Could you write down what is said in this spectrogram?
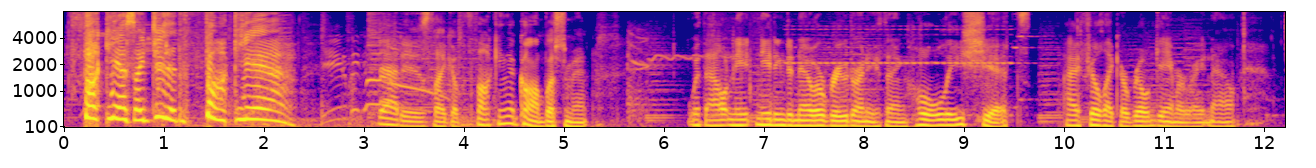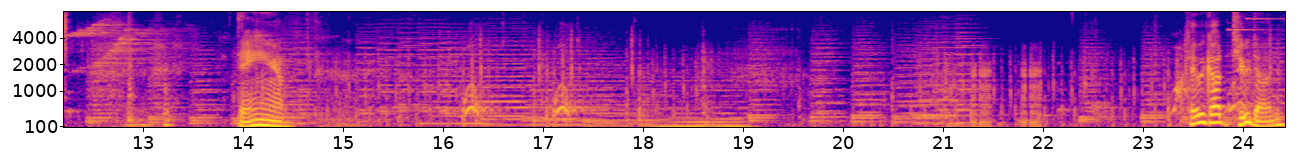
Fuck yes, I did it! Fuck yeah! That is like a fucking accomplishment. Without ne needing to know a route or anything. Holy shit. I feel like a real gamer right now. Damn. Okay, we got two done.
